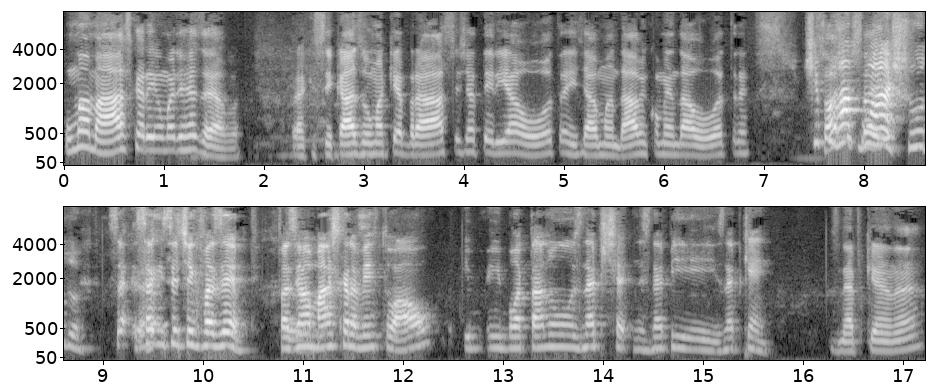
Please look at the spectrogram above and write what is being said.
uma máscara e uma de reserva. Para que se caso uma quebrasse, já teria outra e já mandava encomendar outra. Tipo rato borrachudo. Sabe o que você tinha que fazer? Fazer uma máscara virtual e, e botar no Snapchat, no Snap, Snapcam. Snapcam, né?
